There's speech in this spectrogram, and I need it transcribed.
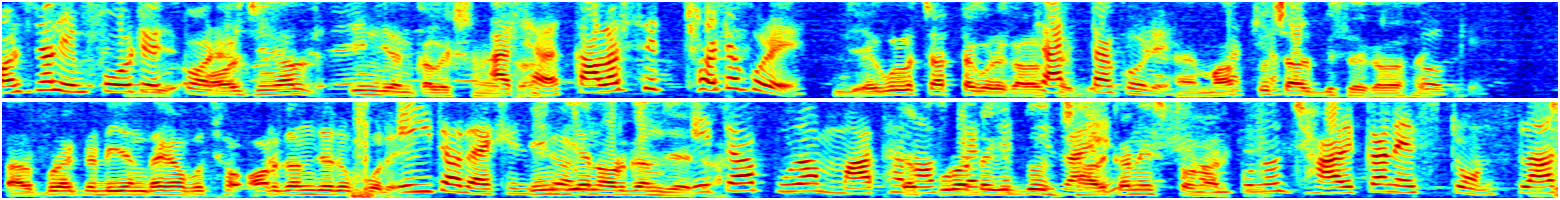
original imported product original Indian collection আচ্ছা কালার সেট ছয়টা করে? এগুলো চারটা করে কালার থাকবে। চারটা করে, হ্যাঁ মাত্র আচ্ছা। চার পিসের কালার থাকবে। ওকে তারপর একটা ডিজাইন দেখাবো হচ্ছে অর্গানজের উপরে। এইটা দেখেন ইন্ডিয়ান viewers, অর্গানজা এটা। পুরো মাথা নষ্ট পুরোটা কিন্তু ঝাড়খান্ড stone আর কি। সম্পূর্ণ ঝাড়খান স্টোন প্লাস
